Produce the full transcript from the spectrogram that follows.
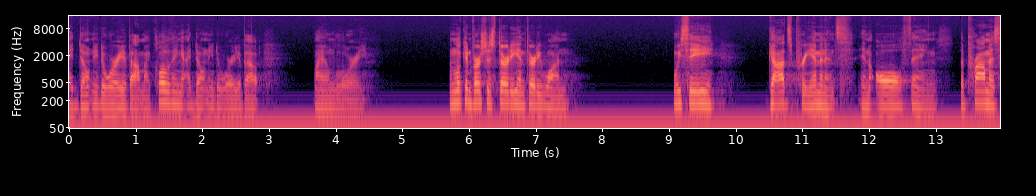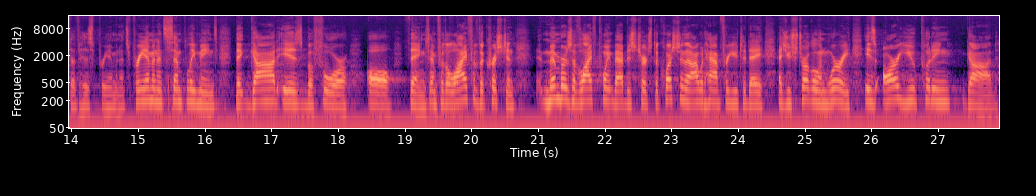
I don't need to worry about my clothing. I don't need to worry about my own glory. And look in verses 30 and 31. We see God's preeminence in all things, the promise of his preeminence. Preeminence simply means that God is before all things. And for the life of the Christian, members of Life Point Baptist Church, the question that I would have for you today as you struggle and worry is are you putting God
